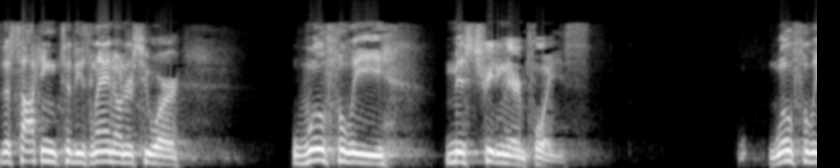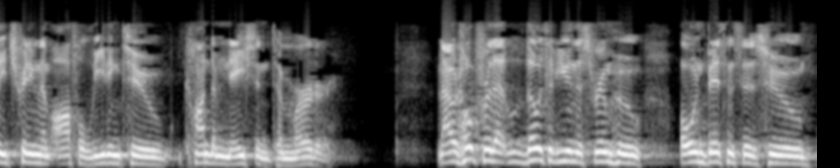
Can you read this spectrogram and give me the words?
It's talking to these landowners who are willfully mistreating their employees willfully treating them awful, leading to condemnation, to murder. And I would hope for that those of you in this room who own businesses, who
